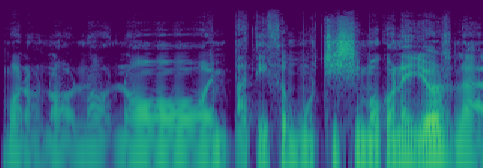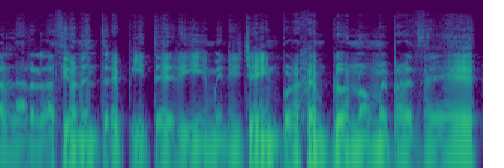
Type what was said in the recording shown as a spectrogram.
Bueno, no, no, no empatizo muchísimo con ellos. La, la, relación entre Peter y Mary Jane, por ejemplo, no me parece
